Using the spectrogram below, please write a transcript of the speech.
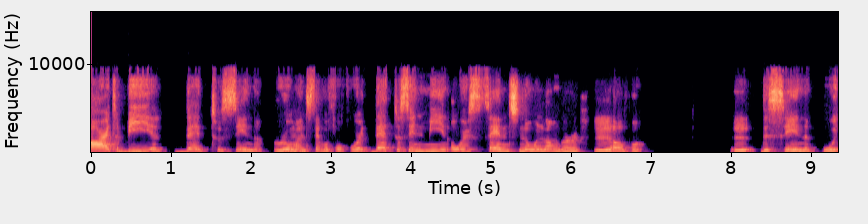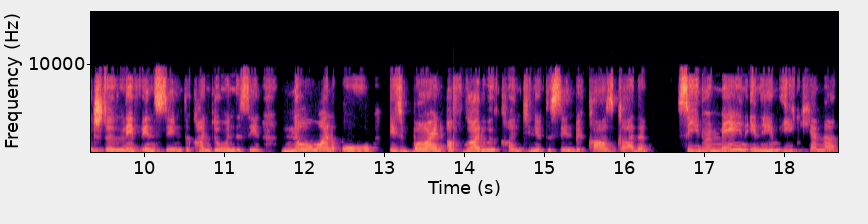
are to be dead to sin. Romans 7 4, 4. Dead to sin mean our sense no longer love the sin, which to live in sin, to condone the sin. No one who is born of God will continue to sin because God seed remain in him. He cannot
